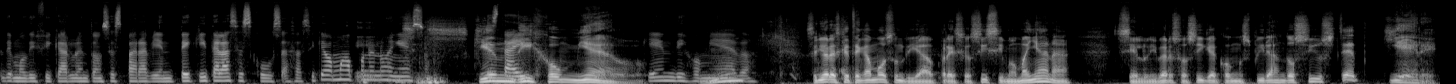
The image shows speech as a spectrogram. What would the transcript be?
de modificarlo entonces para bien, te quita las excusas. Así que vamos a ponernos en eso. ¿Quién dijo miedo? ¿Quién dijo Mm. miedo? Señores, que tengamos un día preciosísimo. Mañana, si el universo sigue conspirando, si usted quiere,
